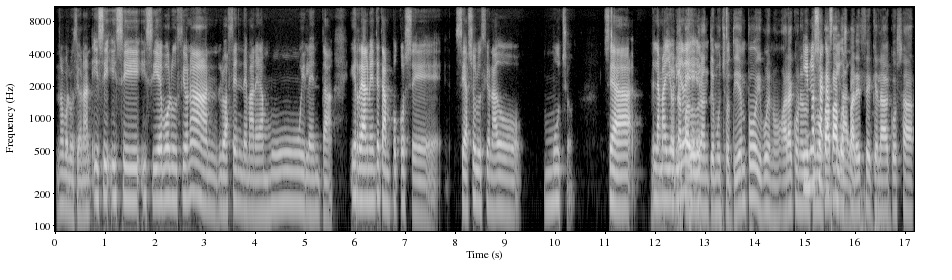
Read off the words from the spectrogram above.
no evolucionan. Y si, y, si, y si evolucionan, lo hacen de manera muy lenta. Y realmente tampoco se, se ha solucionado mucho. O sea, la mayoría. Se ha tapado durante mucho tiempo y bueno, ahora con el último papa, pues parece que la cosa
